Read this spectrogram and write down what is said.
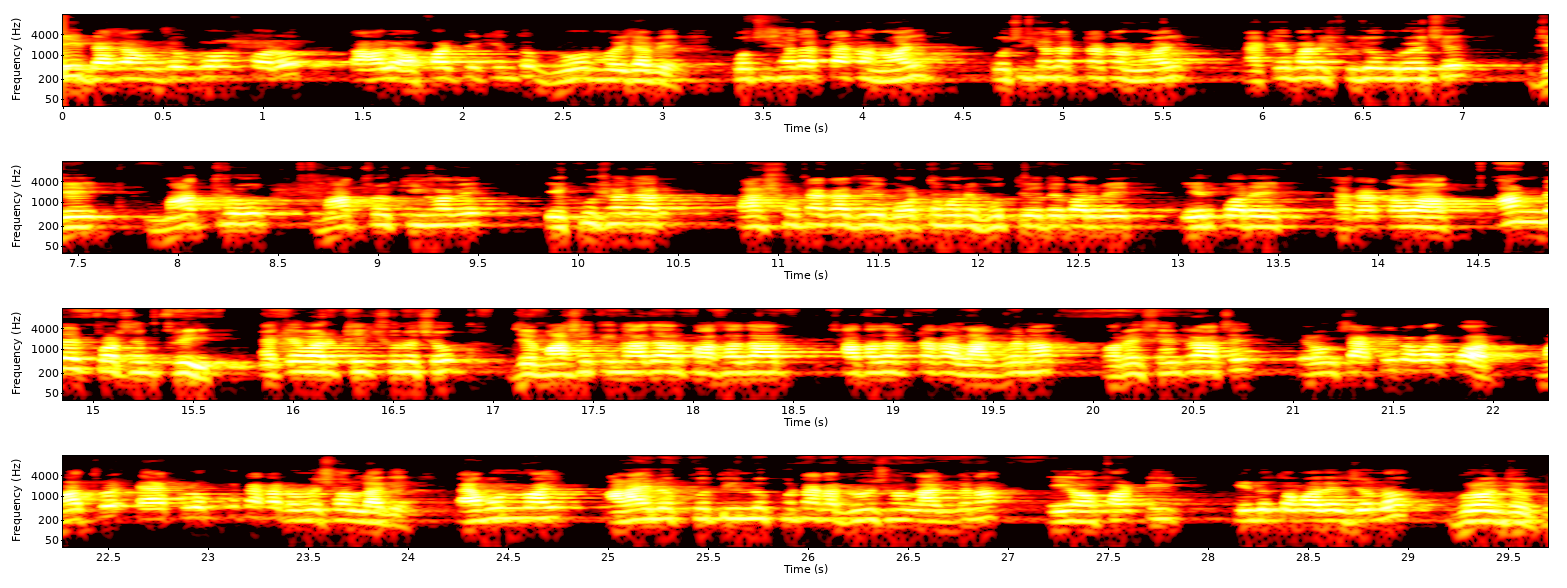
এই ব্যাচে অংশগ্রহণ করো, তাহলে অফারটি কিন্তু গ্রহণ হয়ে যাবে। পঁচিশ হাজার টাকা নয়, পঁচিশ হাজার টাকা নয়, একেবারে সুযোগ রয়েছে যে মাত্র মাত্র কি হবে? একুশ হাজার পাঁচশো টাকা দিয়ে বর্তমানে ভর্তি হতে পারবে। এরপরে থাকা খাওয়া হান্ড্রেড পার্সেন্ট ফ্রি একেবারে ঠিক শুনেছো যে মাসে তিন হাজার, পাঁচ হাজার, সাত হাজার টাকা লাগবে না। অনেক সেন্টার আছে এবং চাকরি পাওয়ার পর মাত্র এক লক্ষ টাকা ডোনেশন লাগে। এমন নয়, আড়াই লক্ষ, তিন লক্ষ টাকা ডোনেশন লাগবে না। এই অফারটি কিন্তু তোমাদের জন্য গ্রহণযোগ্য।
